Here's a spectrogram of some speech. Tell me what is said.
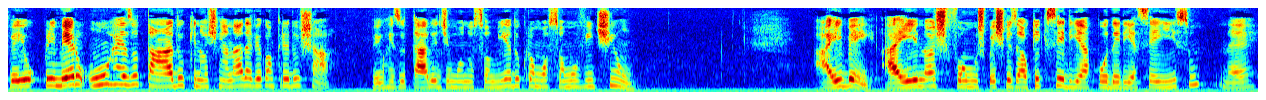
veio primeiro um resultado que não tinha nada a ver com a cria do chá. Veio o resultado de monossomia do cromossomo 21. Aí, bem, aí nós fomos pesquisar o que, que seria, poderia ser isso, né?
